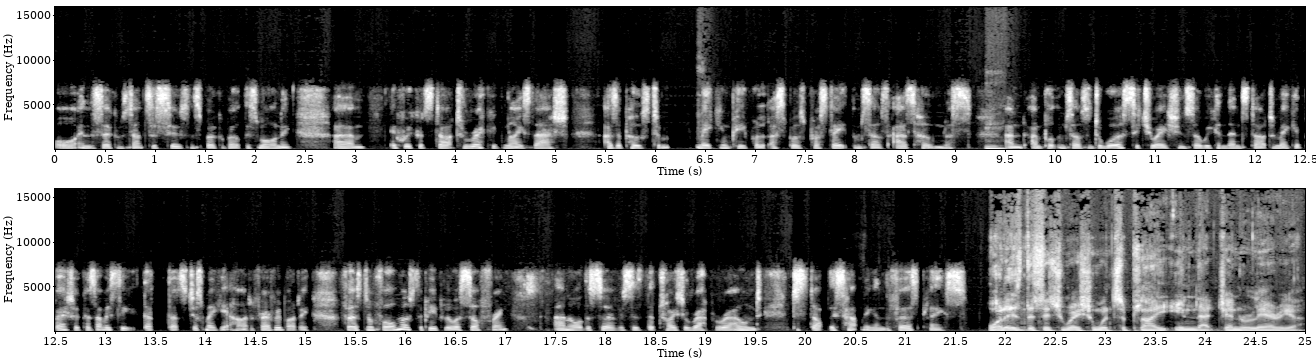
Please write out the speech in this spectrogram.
or in the circumstances Susan spoke about this morning. Um, if we could start to recognise that, as opposed to making people, I suppose, prostrate themselves as homeless mm. and, and put themselves into worse situations so we can then start to make it better. Because obviously that, that's just making it harder for everybody. First and foremost, the people who are suffering and all the services that try to wrap around to stop this happening in the first place. What is the situation with supply in that general area?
